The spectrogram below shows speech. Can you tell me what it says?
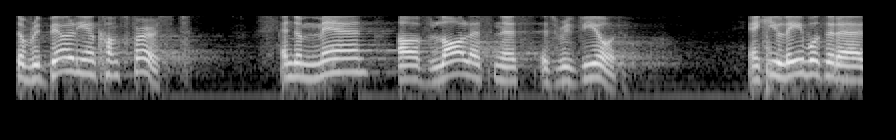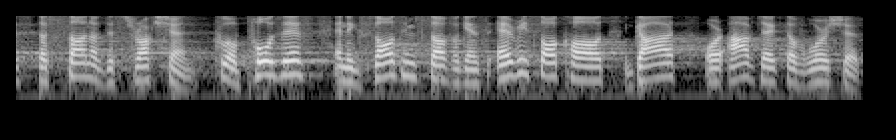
the rebellion comes first and the man of lawlessness is revealed. And he labels it as the son of destruction, who opposes and exalts himself against every so called God or object of worship,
